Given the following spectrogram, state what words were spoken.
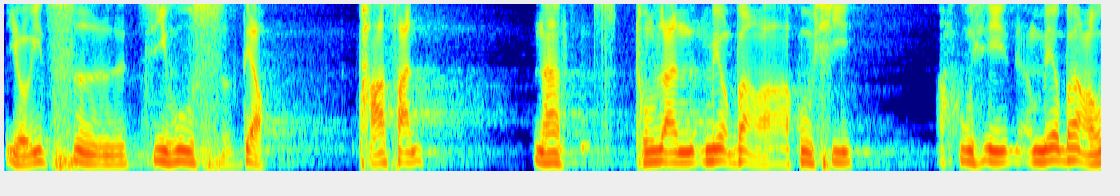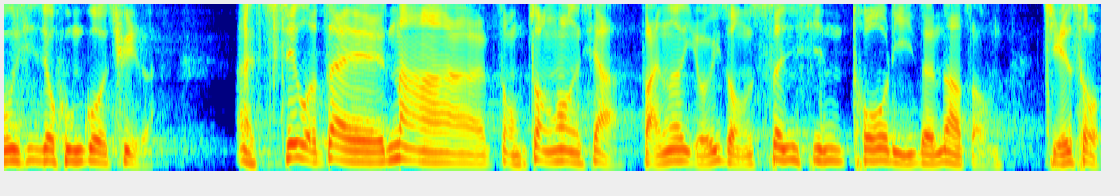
有一次几乎死掉，爬山。那突然没有办法呼吸，呼吸没有办法呼吸就昏过去了，哎，结果在那种状况下，反而有一种身心脱离的那种觉受，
